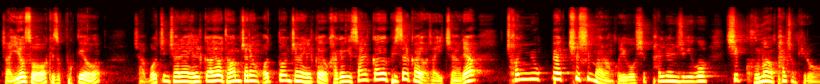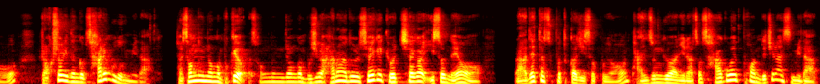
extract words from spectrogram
자, 이어서 계속 볼게요. 자, 멋진 차량일까요? 다음 차량 어떤 차량일까요? 가격이 쌀까요? 비쌀까요? 자, 이 차량 1670만원, 그리고 18년식이고 19만 8천 킬로, 럭셔리 등급 4륜 구동입니다. 자, 성능 점검 볼게요. 성능 점검 보시면 하나, 둘, 세 개 교체가 있었네요. 라데타 서포트까지 있었고요. 단순 교환이라서 사고에 포함되진 않습니다.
